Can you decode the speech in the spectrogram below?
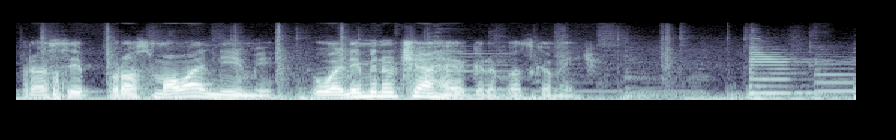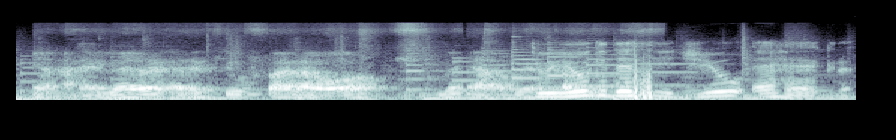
pra ser próximo ao anime. O anime não tinha regra, basicamente. A regra era, era que o faraó ganhava. O que o Yugi decidiu é regra.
